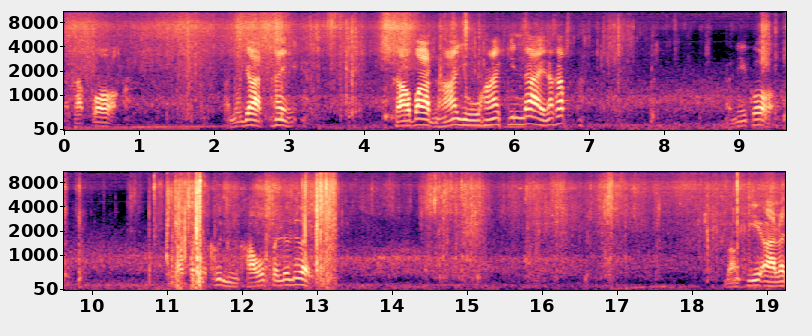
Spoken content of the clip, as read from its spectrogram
นะครับ ก็อนุญาตให้ชาวบ้านหาอยู่หากินได้นะครับ อันนี้ก็เราก็จะขึ้นเขาไปเรื่อยๆ บางทีอาจจะ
